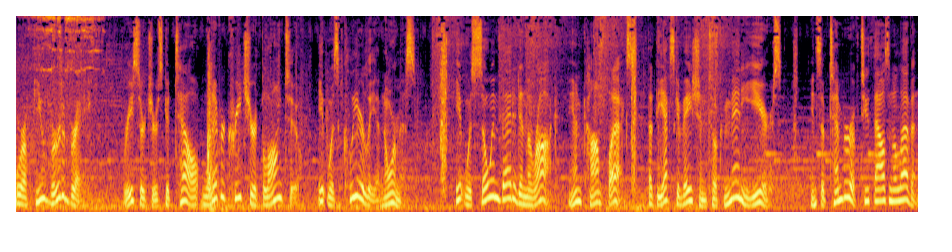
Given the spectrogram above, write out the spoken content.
were a few vertebrae. Researchers could tell whatever creature it belonged to, it was clearly enormous. It was so embedded in the rock and complex that the excavation took many years. In September of 2011,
